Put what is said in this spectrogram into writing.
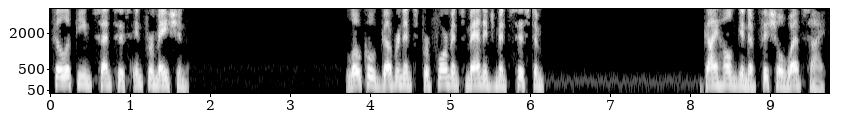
Philippine Census Information. Local Governance Performance Management System. Guihulngan official website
